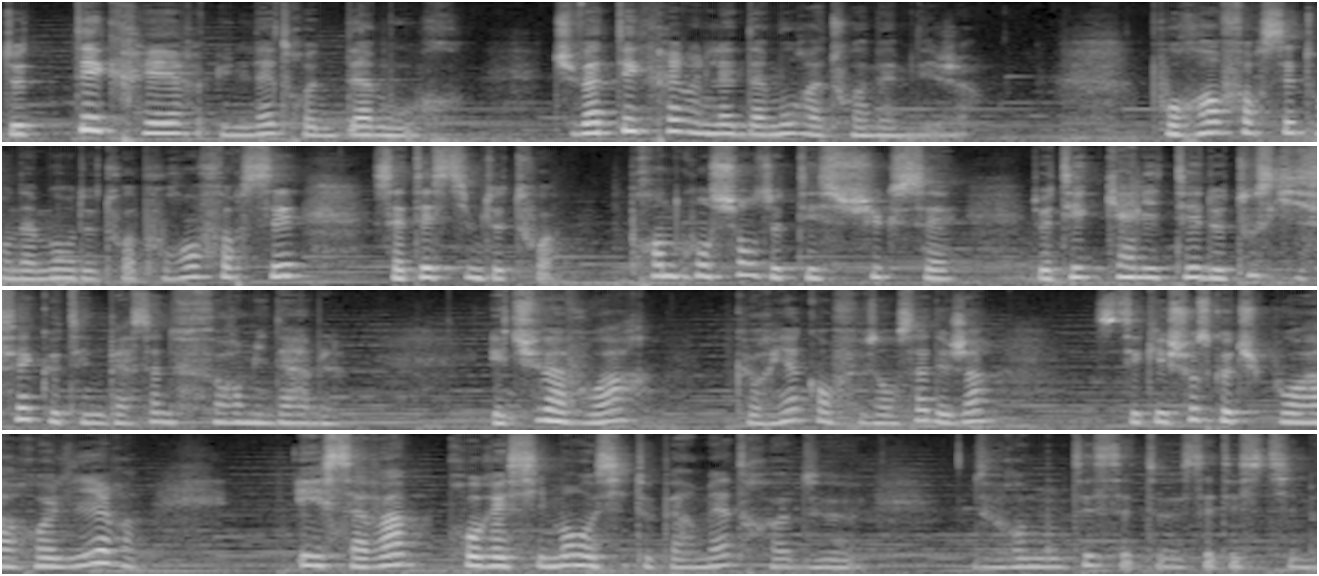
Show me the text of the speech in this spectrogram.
de t'écrire une lettre d'amour. Tu vas t'écrire une lettre d'amour à toi-même déjà. Pour renforcer ton amour de toi, pour renforcer cette estime de toi. Prendre conscience de tes succès, de tes qualités, de tout ce qui fait que tu es une personne formidable. Et tu vas voir que rien qu'en faisant ça déjà, c'est quelque chose que tu pourras relire et ça va progressivement aussi te permettre de, remonter cette, estime.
